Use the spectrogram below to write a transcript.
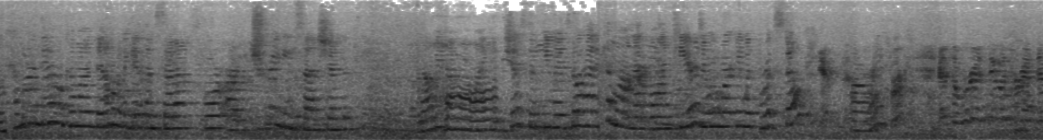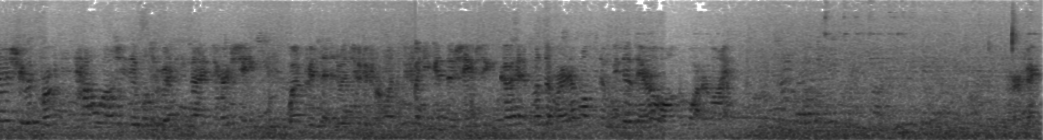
Um, come on down, come on down. We're gonna get them set up for our training session. And I'll be back on mic in just a few minutes. Go ahead, come on now, volunteers. Are we working with Brooke Stone? Yes, All right. Brooke. And so we're going to do is we're going to demonstrate with Brooke how well she's able to recognize her shapes when presented with two different ones. When you get those shapes, you can go ahead and put them right up on the window there along the water line. Perfect.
